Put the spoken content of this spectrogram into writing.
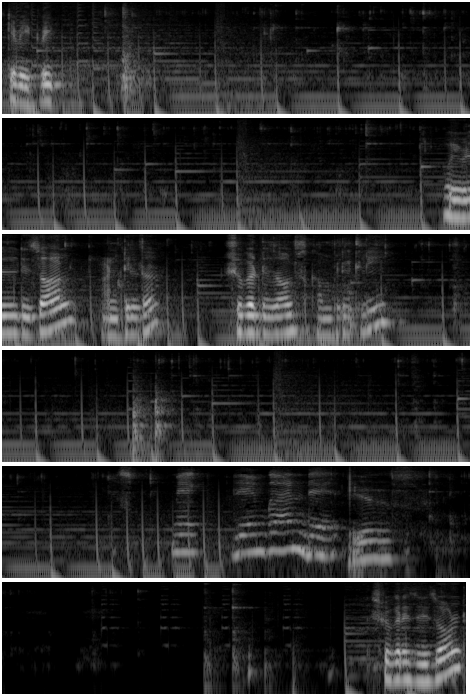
Okay, wait, wait. we will dissolve until the sugar dissolves completely Make rainbow and there. yes. Sugar is dissolved.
